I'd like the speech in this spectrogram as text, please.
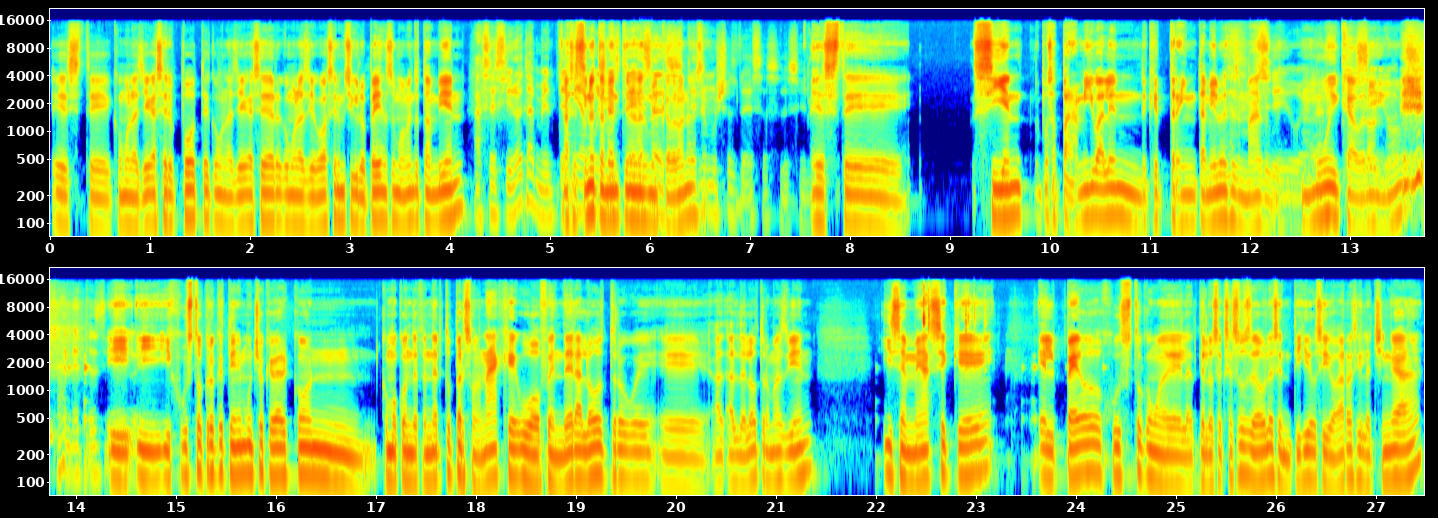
este, como las llega a hacer Pote, como las llega a hacer, como las llegó a hacer Enciclopedia en su momento también. Asesino también tenía Asesino también tiene unas muy cabronas. Tiene muchas de esas, Asesino. Este, 100, o sea, para mí valen de que 30 mil veces más, Sí, güey. Muy cabrón, Sí, ¿no? neta, sí, Y, y- y justo creo que tiene mucho que ver con como con defender tu personaje o ofender al otro, güey, eh, al, al del otro más bien. Y se me hace que el pedo justo como de, la- de los excesos de dobles sentidos y barras y la chingada,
